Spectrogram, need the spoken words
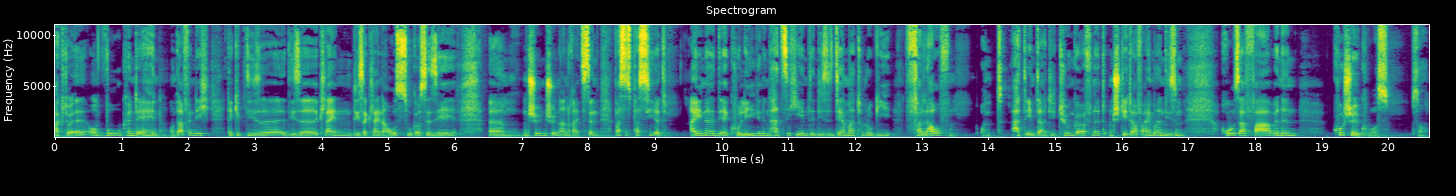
aktuell und wo könnte er hin? Und da finde ich, da gibt diese, diese kleinen, dieser kleine Auszug aus der Serie ähm, einen schönen, schönen Anreiz. Denn was ist passiert? Eine der Kolleginnen hat sich eben in diese Dermatologie verlaufen und hat eben da die Türen geöffnet und steht da auf einmal in diesem rosafarbenen Kuschelkurs. So.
